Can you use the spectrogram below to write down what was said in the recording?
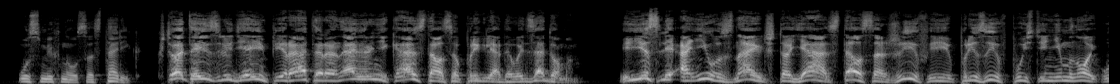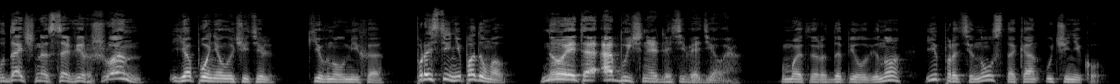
— усмехнулся старик. «Кто-то из людей императора наверняка остался приглядывать за домом. И если они узнают, что я остался жив и призыв, пусть и не мной, удачно совершен...» «Я понял, учитель», — кивнул Миха. «Прости, не подумал». «Ну, это обычное для тебя дело». Мэтр допил вино и протянул стакан ученику.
